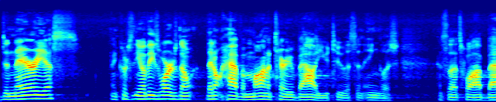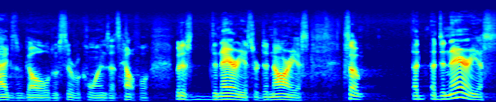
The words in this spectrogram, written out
denarius. And of course, you know, these words don't, they don't have a monetary value to us in English. And so that's why bags of gold and silver coins, that's helpful. But it's denarius or denarius. So a, a denarius,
